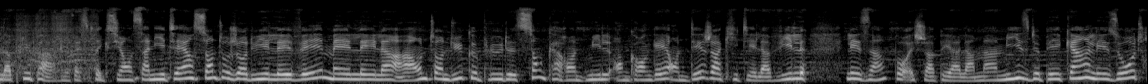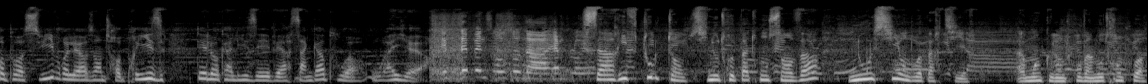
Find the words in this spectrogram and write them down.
La plupart des restrictions sanitaires sont aujourd'hui levées, mais Leila a entendu que plus de 140 000 Hongkongais ont déjà quitté la ville, les uns pour échapper à la mainmise de Pékin, les autres pour suivre leurs entreprises délocalisées vers Singapour ou ailleurs. Ça arrive tout le temps. Si notre patron s'en va, nous aussi on doit partir. À moins que l'on trouve un autre emploi.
